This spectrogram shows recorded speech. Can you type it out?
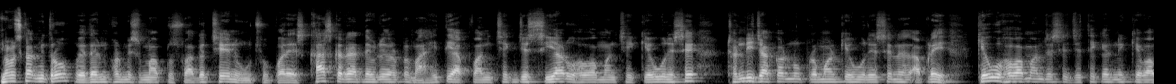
નમસ્કાર મિત્રો વેધર ઇન્ફોર્મેશનમાં આપનું સ્વાગત છે અને હું છું પરેશ. ખાસ કરીને આજના વીડિયો આપણે માહિતી આપવાની છે કે જે શિયાળુ હવામાન છે કેવું રહેશે, ઠંડી ઝાકળનું પ્રમાણ કેવું રહેશે અને આપણે કેવું હવામાન રહેશે, જેથી કરીને કેવા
